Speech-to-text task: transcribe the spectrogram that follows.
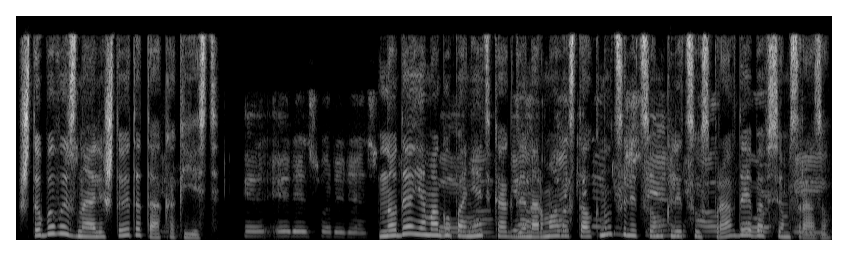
Чтобы вы знали, что это так, как есть. Но да, я могу понять, как для нормала столкнуться лицом к лицу с правдой обо всем сразу.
